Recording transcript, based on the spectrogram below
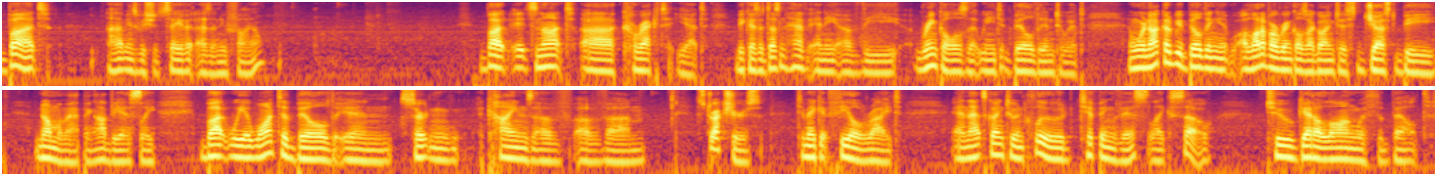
but uh, that means we should save it as a new file. But it's not uh, correct yet, because it doesn't have any of the wrinkles that we need to build into it. And we're not going to be building it, a lot of our wrinkles are going to just be normal mapping, obviously, but we want to build in certain kinds of, of um, structures to make it feel right. And that's going to include tipping this like so to get along with the belt.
